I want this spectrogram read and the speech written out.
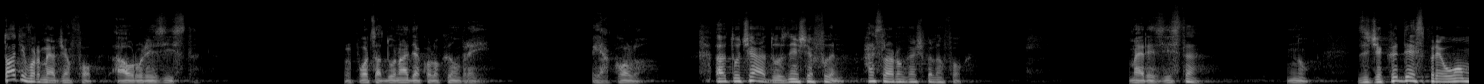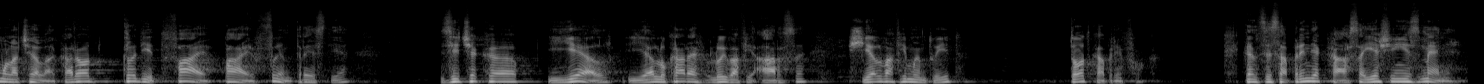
Toate vor merge în foc. Aurul rezistă. Îl poți aduna de acolo când vrei. E acolo. A, tu ce ai adus? Niște fân. Hai să-l aruncăm și pe el în foc. Mai rezistă? Nu. Zice, cât despre omul acela care a clădit faie, paie, fân, trestie, zice că el, el, lucrarea lui va fi arsă și el va fi mântuit tot ca prin foc. Când se aprinde casa, ieși în izmene.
